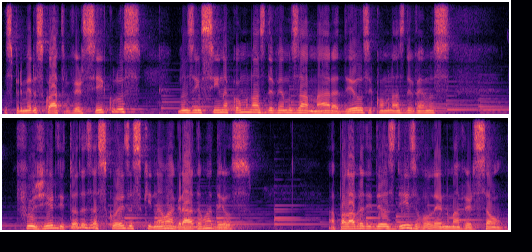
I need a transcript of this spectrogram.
Os primeiros quatro versículos nos ensina como nós devemos amar a Deus e como nós devemos fugir de todas as coisas que não agradam a Deus. A palavra de Deus diz, eu vou ler numa versão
